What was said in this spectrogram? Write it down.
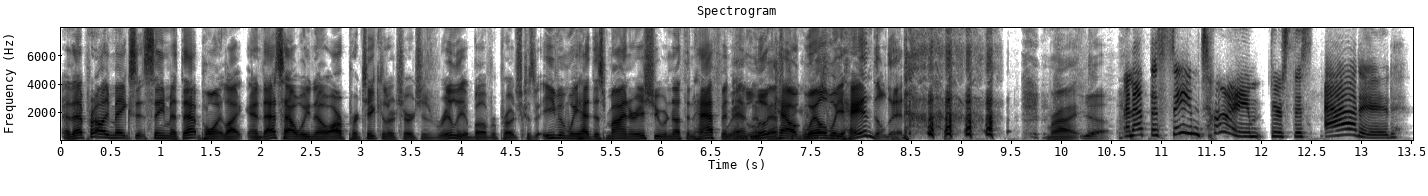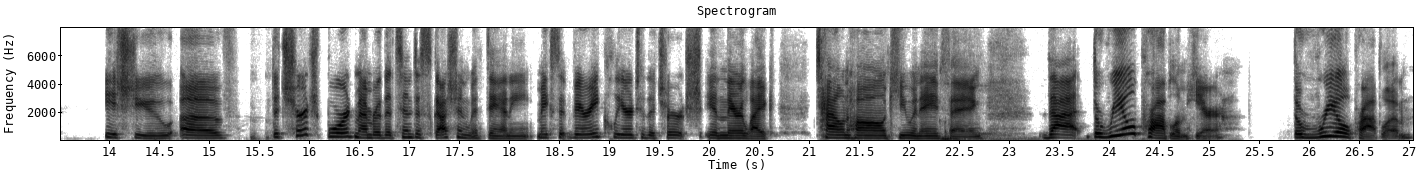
And that probably makes it seem at that point like and that's how we know our particular church is really above reproach because even we had this minor issue where nothing happened and look how well we handled it. Right. Yeah. And at the same time there's this added issue of the church board member that's in discussion with Danny makes it very clear to the church in their like town hall Q&A thing that the real problem here the real problem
